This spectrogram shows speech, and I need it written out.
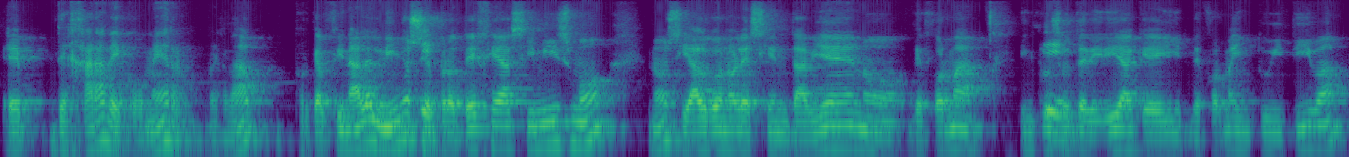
eh, dejara de comer, ¿verdad? Porque al final el niño se protege a sí mismo, ¿no? Si algo no le sienta bien o de forma, incluso te diría que de forma intuitiva,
